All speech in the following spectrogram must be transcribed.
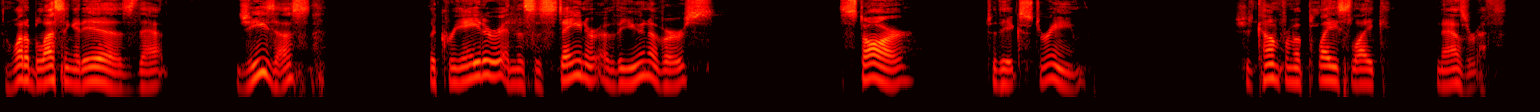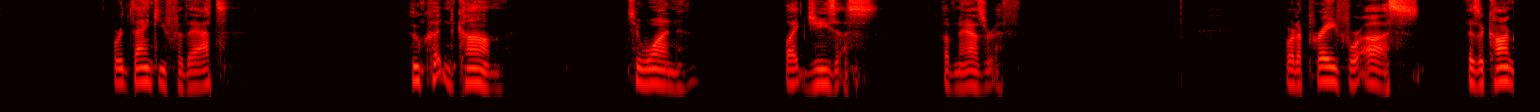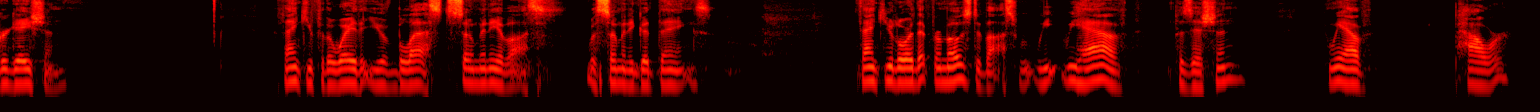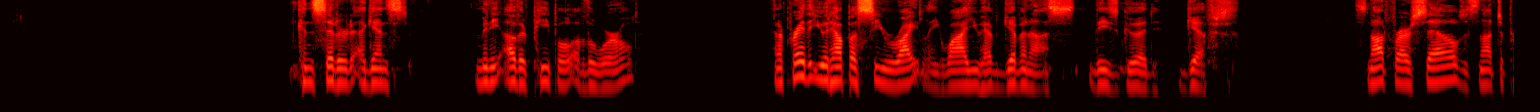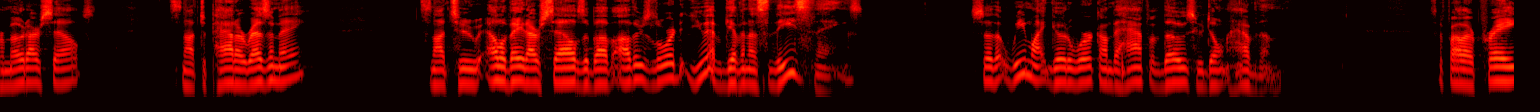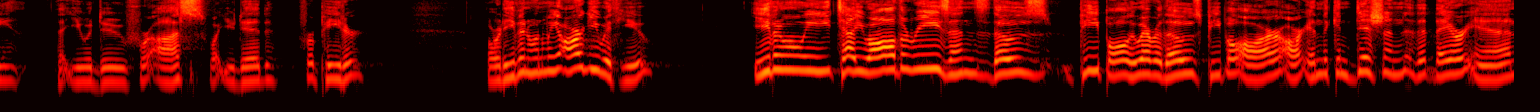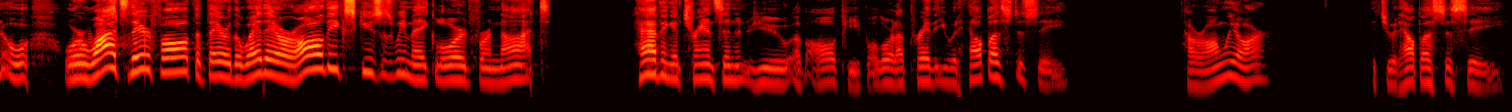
And what a blessing it is that Jesus, the creator and the sustainer of the universe, star to the extreme, should come from a place like Nazareth. Lord, thank you for that. Who couldn't come to one like Jesus of Nazareth? Lord, I pray for us as a congregation. Thank you for the way that you have blessed so many of us with so many good things. Thank you, Lord, that for most of us, we, we have position, we have power considered against many other people of the world. And I pray that you would help us see rightly why you have given us these good gifts. It's not for ourselves, it's not to promote ourselves, it's not to pad our resume, it's not to elevate ourselves above others. Lord, you have given us these things so that we might go to work on behalf of those who don't have them. So, Father, I pray that you would do for us what you did for Peter. Lord, even when we argue with you, even when we tell you all the reasons those people, whoever those people are, are in the condition that they are in, or, or why it's their fault that they are the way they are, all the excuses we make, Lord, for not having a transcendent view of all people. Lord, I pray that you would help us to see how wrong we are, that you would help us to see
